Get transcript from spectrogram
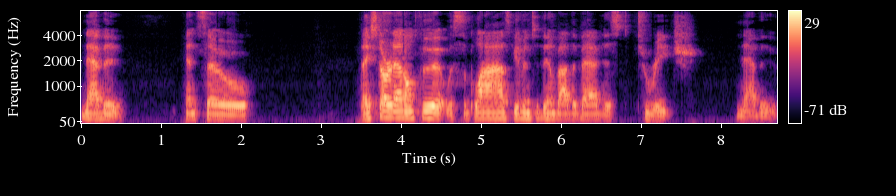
Nauvoo. And so they start out on foot with supplies given to them by the Baptists to reach Nauvoo.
